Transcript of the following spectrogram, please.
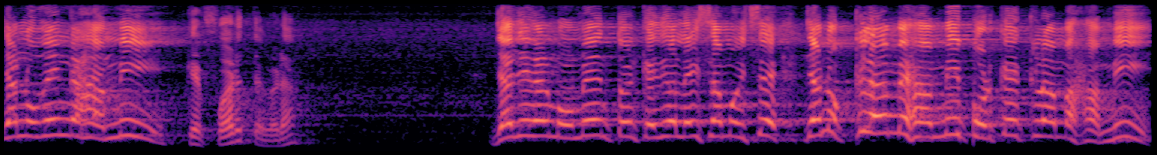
ya no vengas a mí. Qué fuerte, ¿verdad? Ya llega el momento en que Dios le dice a Moisés, ya no clames a mí, ¿por qué clamas a mí?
